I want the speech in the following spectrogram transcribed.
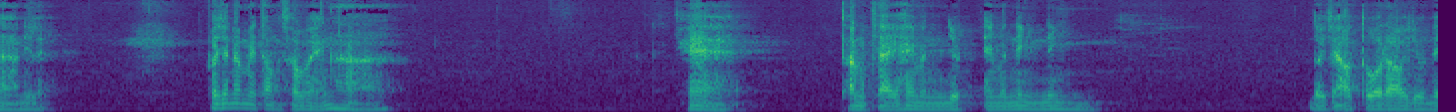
หานี่แหละ เพราะฉะนั้นไม่ต้องแสวงหา แค่ทำใจให้มันหยุดให้มันนิ่งนิ่ง โดยจะเอาตัวเราอยู่ใน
